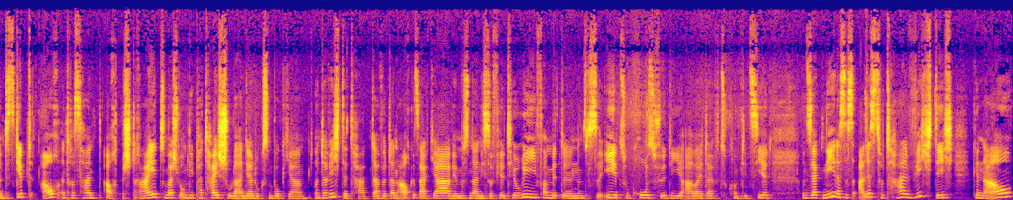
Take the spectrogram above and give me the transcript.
Und es gibt auch interessant, auch Streit zum Beispiel um die Parteischule, an der Luxemburg ja unterrichtet hat. Da wird dann auch gesagt, ja, wir müssen da nicht so viel Theorie vermitteln, das ist eh zu groß für die Arbeiter, zu kompliziert. Und sie sagt, nee, das ist alles total wichtig. Genau,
